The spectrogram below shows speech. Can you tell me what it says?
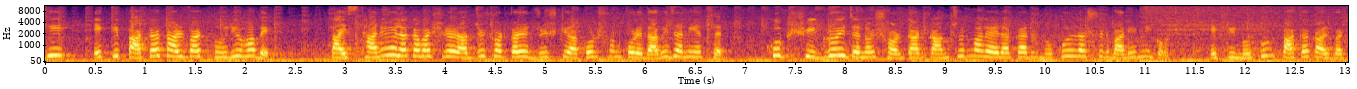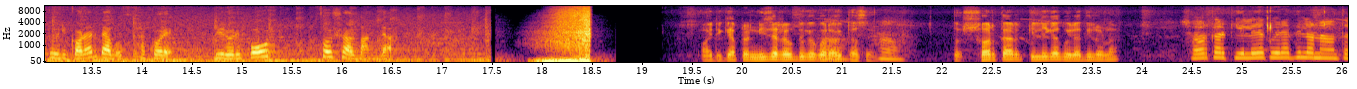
কি একটি পাকা কালভার্ট তৈরি হবে? তাই স্থানীয় এলাকাবাসীরা রাজ্য সরকারের দৃষ্টি আকর্ষণ করে দাবি জানিয়েছেন খুব শীঘ্রই যেন সরকার কাঞ্চনমালা এলাকার নকুল দাসের বাড়ির নিকট একটি নতুন পাকা কালভার্ট তৈরি করার ব্যবস্থা করে। Bureau report social Bangla. ওইটাকে আপনার নিজের উদ্যোগে করা হইতাছে। হ্যাঁ। তো সরকার কিলিকা কইরা দিল না? সরকার কিলে কইরা দিল না? তো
